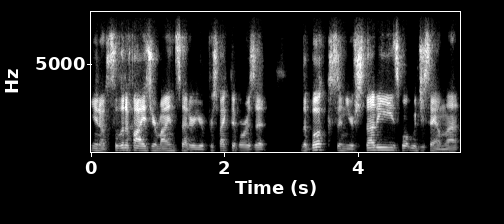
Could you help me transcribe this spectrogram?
you know, solidifies your mindset or your perspective, or is it the books and your studies? What would you say on that?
